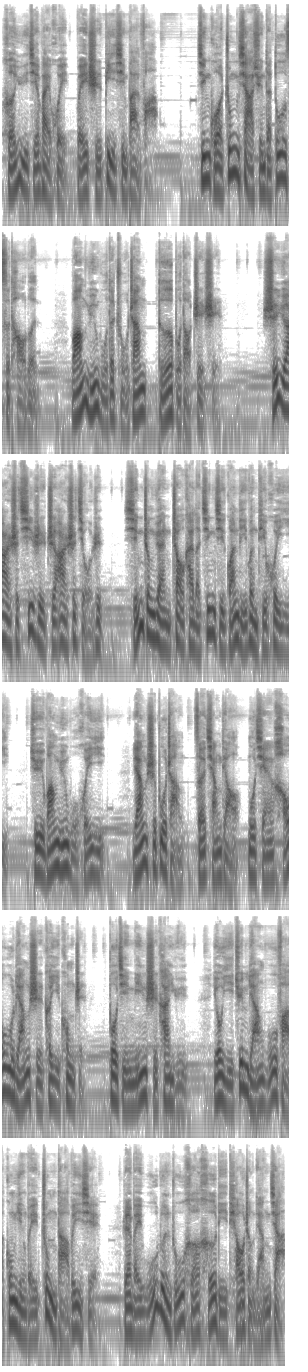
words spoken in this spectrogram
和预结外汇维持必信办法，经过中下旬的多次讨论，王云武的主张得不到支持。十月二十七日至二十九日，行政院召开了经济管理问题会议。据王云武回忆，粮食部长则强调，目前毫无粮食可以控制，不仅民食堪虞，有以军粮无法供应为重大威胁。认为无论如何合理调整粮价，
